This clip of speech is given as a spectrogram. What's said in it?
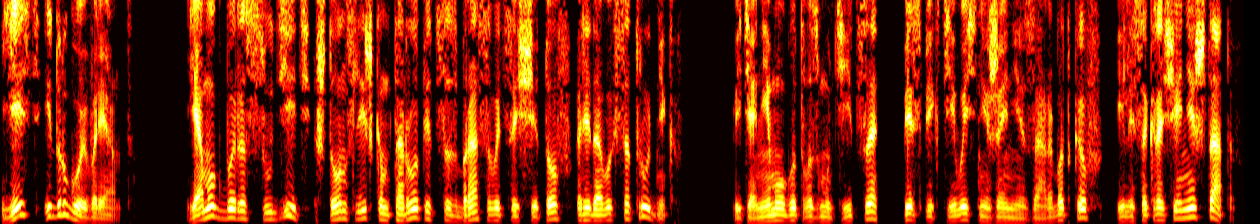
Есть и другой вариант. Я мог бы рассудить, что он слишком торопится сбрасывать со счетов рядовых сотрудников, ведь они могут возмутиться перспективой снижения заработков или сокращения штатов.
